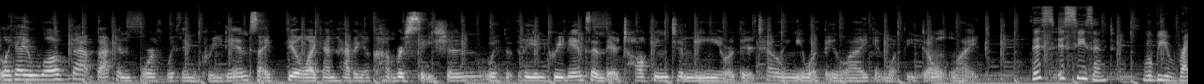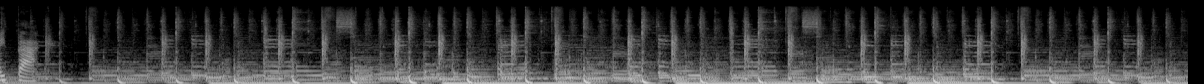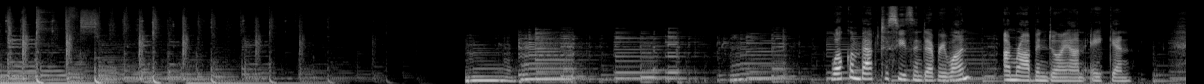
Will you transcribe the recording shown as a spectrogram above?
like I love that back and forth with ingredients. I feel like I'm having a conversation with the ingredients and they're talking to me or they're telling me what they like and what they don't like. This is Seasoned. We'll be right back. Welcome back to Seasoned, everyone. I'm Robin Doyon Aiken.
